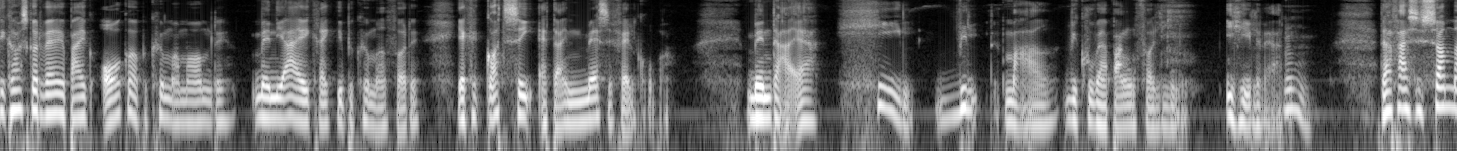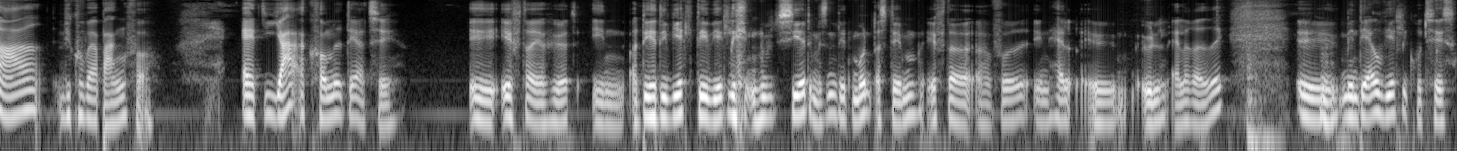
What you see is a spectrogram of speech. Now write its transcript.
det kan også godt være, at jeg bare ikke orker at bekymre mig om det, men jeg er ikke rigtig bekymret for det. Jeg kan godt se, at der er en masse faldgrupper, men der er helt vildt meget, vi kunne være bange for lige nu i hele verden. Mm. Der er faktisk så meget, vi kunne være bange for, at jeg er kommet dertil, øh, efter jeg hørt en, og det, her, det, er virkelig, det er virkelig, nu siger jeg det med sådan lidt munter stemme, efter at have fået en halv øh, øl allerede, ikke? Øh, mm. men det er jo virkelig grotesk.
